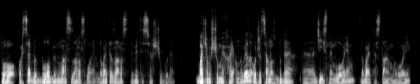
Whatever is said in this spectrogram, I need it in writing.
то ось це би було б в нас зараз лоєм. Давайте зараз дивитися, що буде. Бачимо, що ми хай оновили. Отже, це у нас буде е, дійсним лоєм. Давайте ставимо лої.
